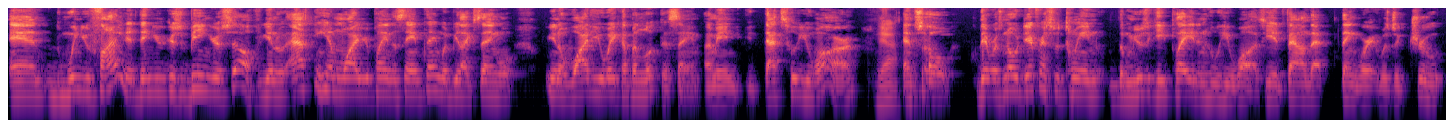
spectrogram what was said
and when you find it, then you're just being yourself. You know, asking him why you're playing the same thing would be like saying, well, you know, why do you wake up and look the same? I mean, that's who you are. Yeah. And so there was no difference between the music he played and who he was. He had found that thing where it was a true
